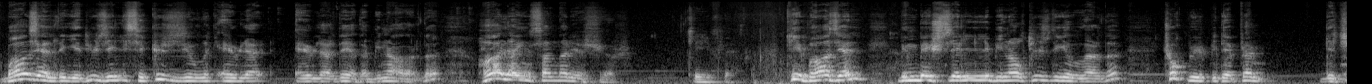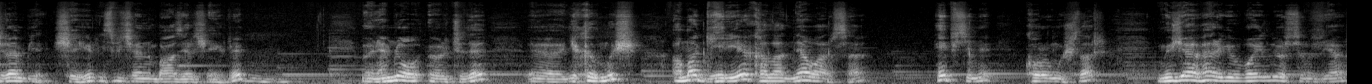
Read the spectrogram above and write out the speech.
Bazel'de 750-800 yıllık evler evlerde ya da binalarda hala insanlar yaşıyor. Keyifle. Ki Basel 1550'li 1600'lü yıllarda çok büyük bir deprem geçiren bir şehir. İsviçre'nin Basel şehri. Önemli o ölçüde e, yıkılmış ama geriye kalan ne varsa hepsini korumuşlar. Mücevher gibi bayılıyorsunuz ya.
